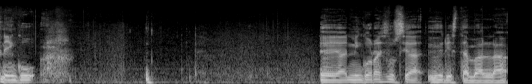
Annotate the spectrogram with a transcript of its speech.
niin kuin, ja niin kuin resursseja yhdistämällä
